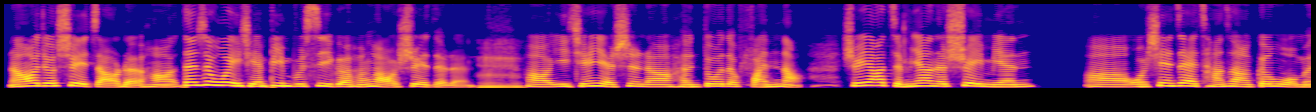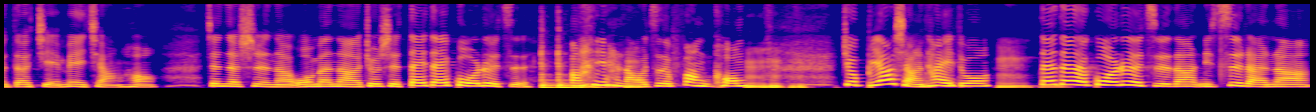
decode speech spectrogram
然后就睡着了哈。但是我以前并不是一个很好睡的人，嗯，好，以前也是呢，很多的烦恼，所以要怎么样的睡眠啊？我现在常常跟我们的姐妹讲哈，真的是呢，我们呢就是呆呆过日子，把你脑子放空，就不要想太多，嗯，呆呆的过日子呢，你自然呢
